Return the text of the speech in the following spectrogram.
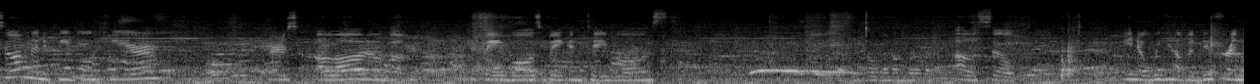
So many people here. There's a lot of um, tables, vacant tables. Oh, so you know we have a different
